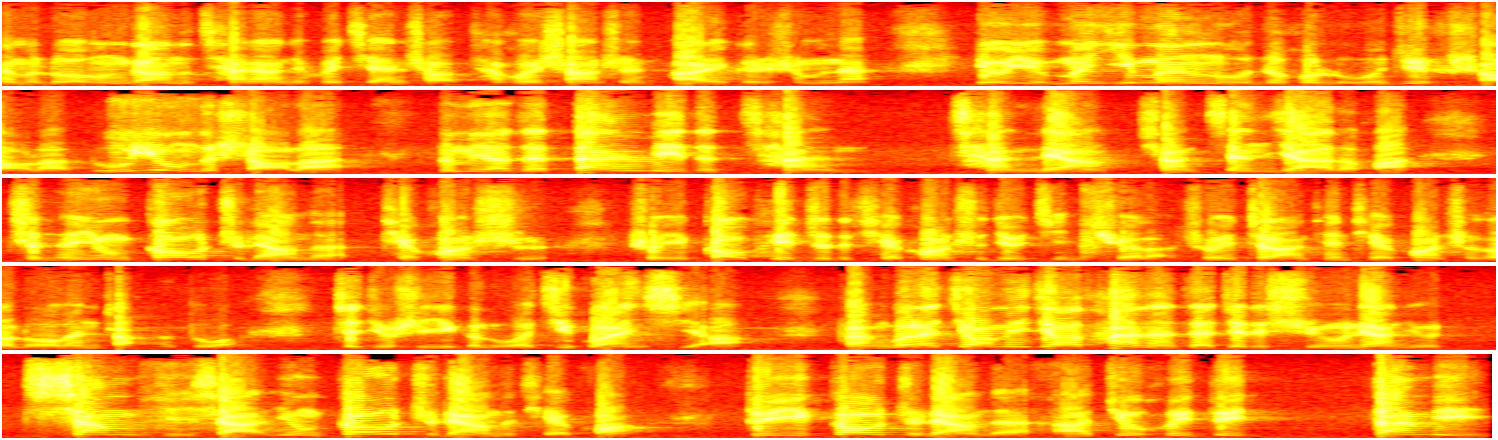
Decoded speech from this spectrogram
那么螺纹钢的产量就会减少，才会上升。二一个是什么呢？由于焖一焖炉之后炉就少了，炉用的少了，那么要在单位的产产量上增加的话，只能用高质量的铁矿石，所以高配置的铁矿石就紧缺了。所以这两天铁矿石和螺纹涨得多，这就是一个逻辑关系啊。反过来焦煤焦炭呢，在这里使用量就相比下用高质量的铁矿，对于高质量的啊，就会对单位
